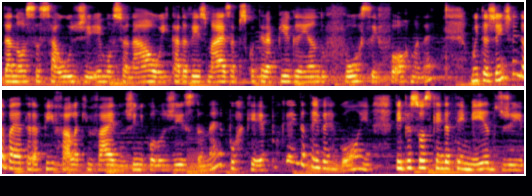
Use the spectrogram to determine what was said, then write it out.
da nossa saúde emocional e cada vez mais a psicoterapia ganhando força e forma, né? Muita gente ainda vai à terapia e fala que vai no ginecologista, né? Por quê? Porque ainda tem vergonha. Tem pessoas que ainda têm medo de,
